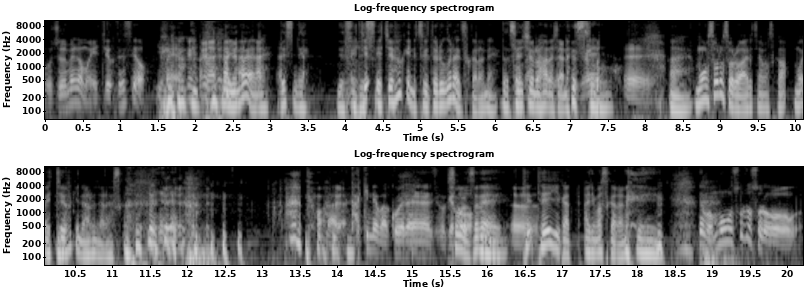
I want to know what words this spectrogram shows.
50メガも HF ですよ今や。まあ今やね、ですね。ですで H- す HF 付近についてるぐらいですからね。先週の話じゃないですけど、はい、もうそろそろあれちゃいますか、もう HF 付近になるんじゃないですか？垣根は越えられないでしょうけど、そうですね、うん。て定義がありますからね。え でももうそろそろ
